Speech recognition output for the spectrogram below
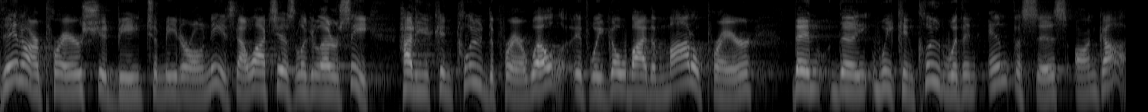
then our prayer should be to meet our own needs. Now, watch this. Look at letter C. How do you conclude the prayer? Well, if we go by the model prayer, then the, we conclude with an emphasis on God.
